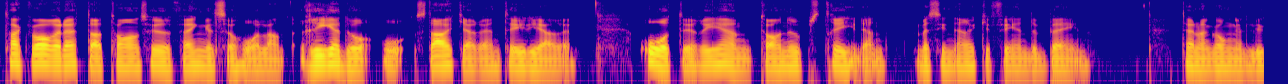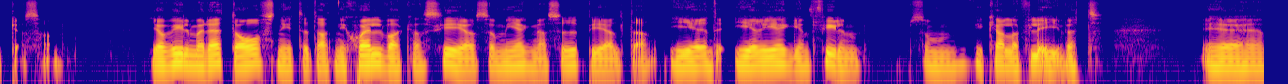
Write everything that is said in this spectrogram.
Tack vare detta tar han sig ur fängelsehålan redo och starkare än tidigare. Återigen tar han upp striden med sin ärkefiende Bane. Denna gången lyckas han. Jag vill med detta avsnittet att ni själva kan se er som egna superhjältar i er, er egen film som vi kallar för livet. Eh,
